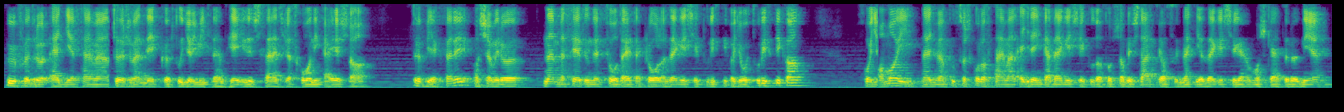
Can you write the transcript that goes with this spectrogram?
Külföldről egyértelműen törzs vendégkör tudja, hogy mit jelent Hévíz, és szerencsére ezt kommunikálja és a többiek felé. Az, amiről nem beszéltünk, egy szót ejtek róla, az egészségturisztika, gyógyturisztika hogy a mai 40 pluszos korosztály már egyre inkább egészségtudatosabb, és látja azt, hogy neki az egészségen most kell törődnie,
